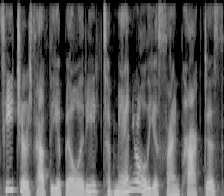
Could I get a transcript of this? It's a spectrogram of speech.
Teachers have the ability to manually assign practice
